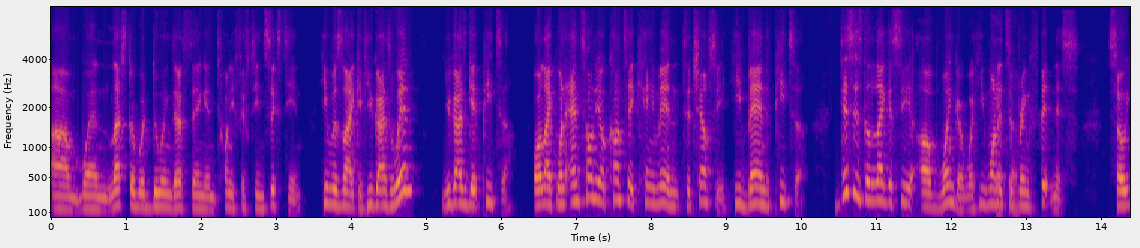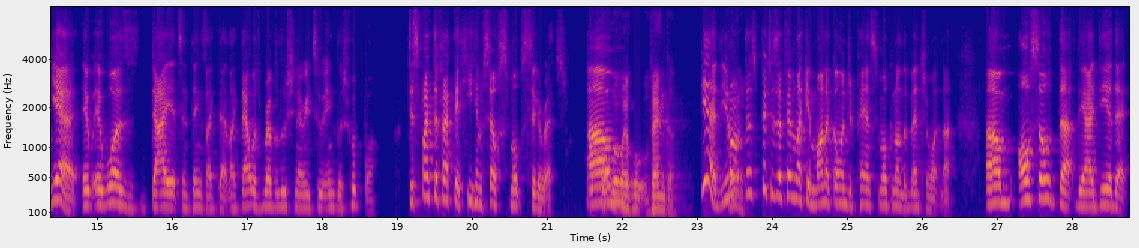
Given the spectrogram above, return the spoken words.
um, when Leicester were doing their thing in 2015 16, he was like, if you guys win, you guys get pizza. Or like when Antonio Conte came in to Chelsea, he banned pizza. This is the legacy of Wenger, where he wanted pizza. to bring fitness. So yeah, it, it was diets and things like that. Like that was revolutionary to English football, despite the fact that he himself smoked cigarettes. Um, wait, wait, wait, Wenger. Yeah, you know, there's pictures of him like in Monaco and Japan smoking on the bench and whatnot. Um, also the the idea that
